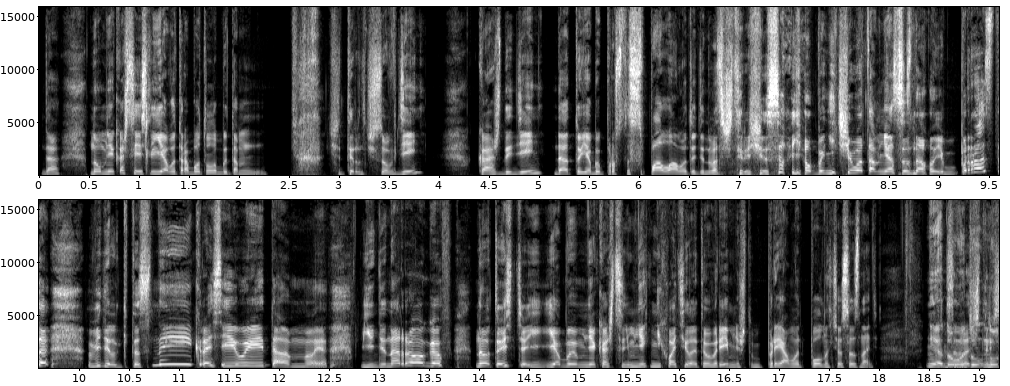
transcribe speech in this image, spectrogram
да? Но мне кажется, если я вот работала бы там 14 часов в день, каждый день, да, то я бы просто спала вот эти 24 часа, я бы ничего там не осознала, я бы просто видела какие-то сны красивые, там, э, единорогов, ну, то есть я бы, мне кажется, мне не хватило этого времени, чтобы прям вот полностью осознать. Не, думаю, ну,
